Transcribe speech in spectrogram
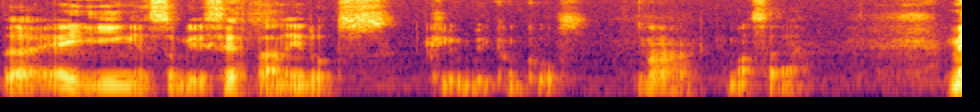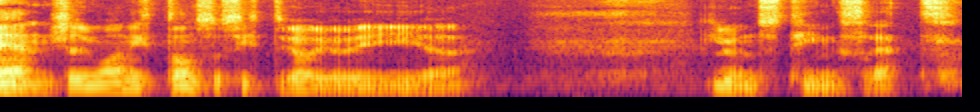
Det är ingen som vill sätta en idrottsklubb i konkurs. Nej. Kan man säga. Men 2019 så sitter jag ju i eh, Lunds tingsrätt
